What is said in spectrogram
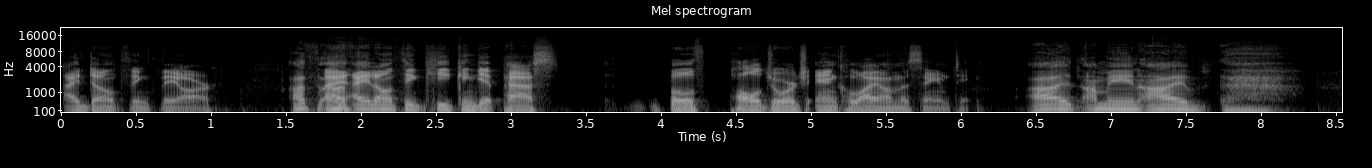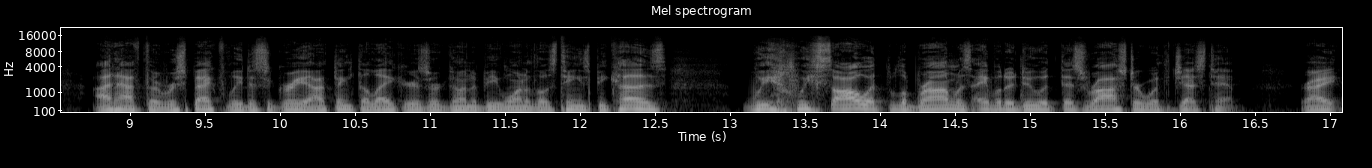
I don't think they are. I, th- I, I, I don't think he can get past both Paul George and Kawhi on the same team. I I mean I I'd have to respectfully disagree. I think the Lakers are going to be one of those teams because we we saw what LeBron was able to do with this roster with just him, right?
